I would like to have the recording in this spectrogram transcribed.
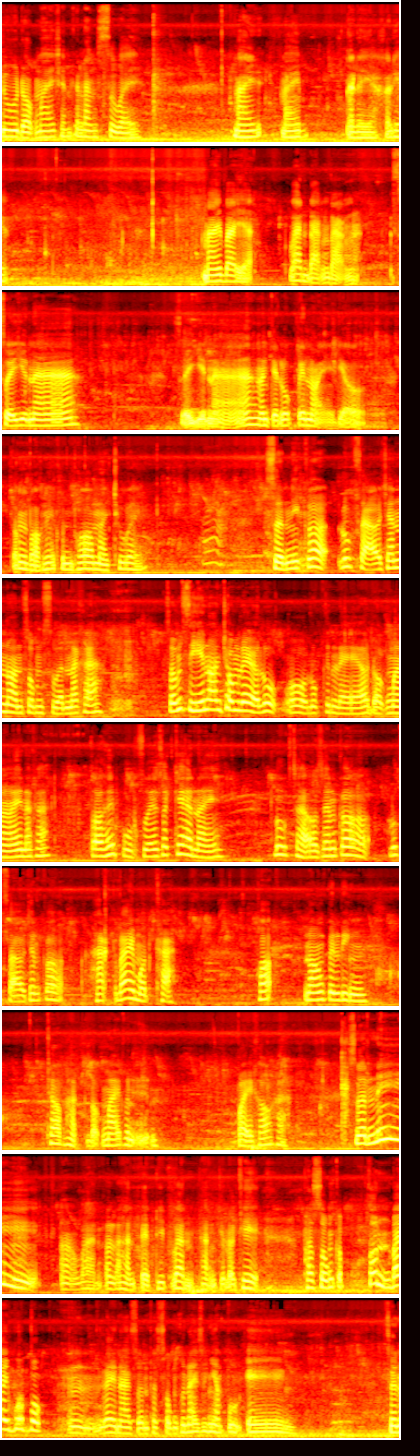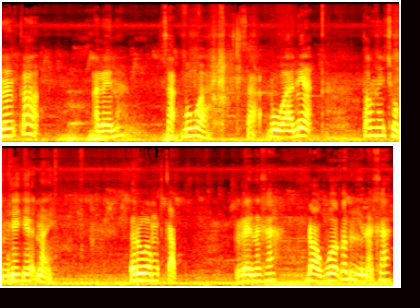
ดูดอกไม้ฉันกำลังสวย ไม้ไม้อะไรอะเขาเรียก ไม้ใบอะว่านด่างๆอะสวยอยู่นะ สวยอยู่นะ มันจะลุกไปหน่อย เดี๋ยว ต้องบอกให้คุณพ่อมาช่วย ส่วนนี้ก็ลูกสาวฉันนอนชมสวนนะคะ สมศรีนอนชมเลยเหรอลูก โอ้ลุกขึ้นแล้ว ดอกไม้นะคะ ต่อให้ปลูกสวยสักแค่ไหน ลูกสาวฉันก็ลูกสาวฉันก็หักได้หมดค่ะ เพราะน้องเป็นลิงชอบหักดอกไม้คนอื่น ปล่อยเขาค่ะ ส่วนนี้อ่ว่านอรหันแปดทิศว่านทางจระเข้ผสมกับต้นใบบัวบก อืมไรนาส่วนผสมคุณนายสิยามปลูกเอง ส่วนนั้นก็อะไรนะสะบัวสะบัวเนี่ย ต้องให้ชมเยอะๆหน่อย รวมกับ อะไรนะคะ ดอกบัวก็มีนะคะ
